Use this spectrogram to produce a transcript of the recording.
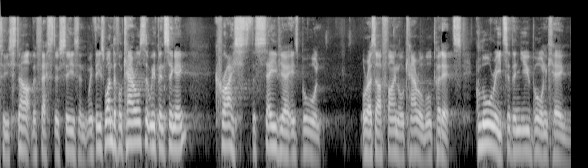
to start the festive season with these wonderful carols that we've been singing. Christ, the Savior, is born. Or as our final carol will put it, glory to the newborn King.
